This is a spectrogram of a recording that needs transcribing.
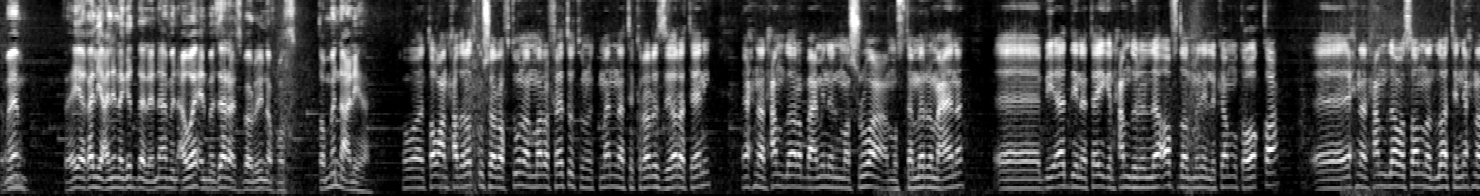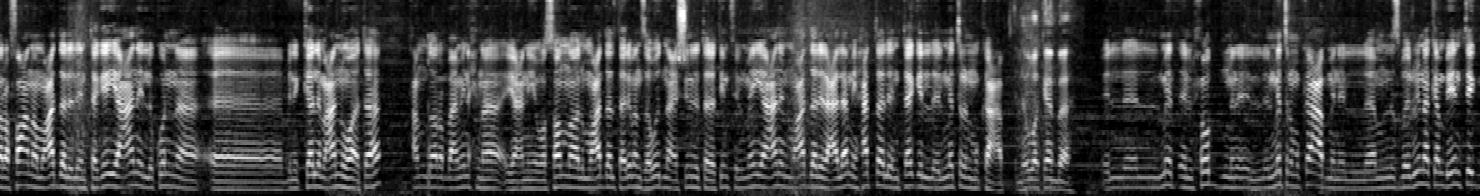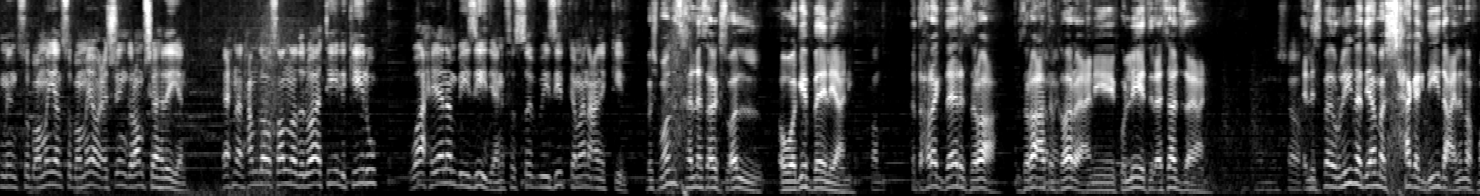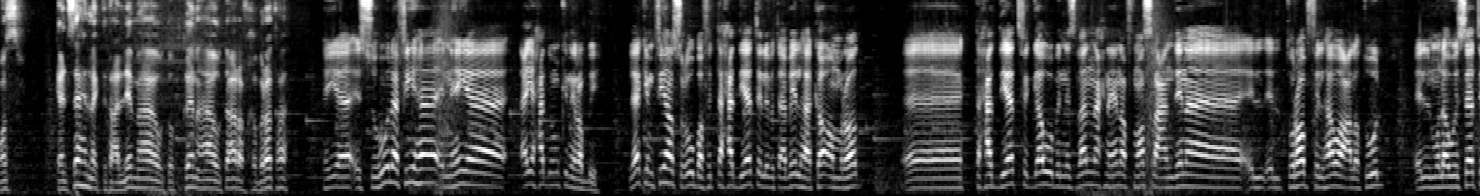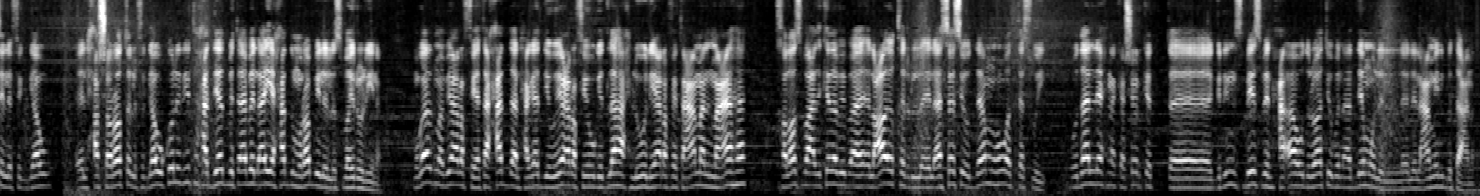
تمام؟ فهي غالية علينا جدا لأنها من أوائل مزارع الاسبيرولينا في مصر. طمنا عليها. هو طبعا حضراتكم شرفتونا المرة اللي فاتت ونتمنى تكرار الزيارة تاني. إحنا الحمد لله رب العالمين المشروع مستمر معانا. آه، بيأدي نتائج الحمد لله أفضل من اللي كان متوقع. إحنا الحمد لله وصلنا دلوقتي إن إحنا رفعنا معدل الإنتاجية عن اللي كنا آه، بنتكلم عنه وقتها. الحمد لله رب العالمين إحنا يعني وصلنا لمعدل تقريبا زودنا 20 ل 30% عن المعدل العالمي حتى لإنتاج ال- المتر المكعب. اللي هو كام بقى؟ الحوض من ال- المتر المكعب من من الاسبيرولينا كان بينتج من 700 ل 720 جرام شهريا. إحنا الحمد لله وصلنا دلوقتي لكيلو واحيانا بيزيد يعني في الصيف بيزيد كمان عن الكيلو. باشمهندس خليني أسألك سؤال. هو جه في بالي يعني. اتفضل. أنت حضرتك دارس زراعه زراعة تمام. القاهرة يعني كلية الأساتذة يعني. الاسبيرولينا دي مش حاجة جديدة علينا في مصر؟ كان سهل إنك تتعلمها وتتقنها وتعرف خبراتها؟ هي السهولة فيها إن هي أي حد ممكن يربيها لكن فيها صعوبة في التحديات اللي بتقابلها كأمراض. آه، تحديات في الجو بالنسبة لنا إحنا هنا في مصر عندنا ال- التراب في الهواء على طول الملوثات اللي في الجو. الحشرات اللي في الجو كل دي تحديات بتقابل أي حد مربي للسبايرولينا مجرد ما بيعرف يتحدى الحاجات دي ويعرف يوجد لها حلول يعرف يتعامل معاها خلاص بعد كده بيبقى العائق ال- الأساسي قدامه هو التسويق. وده اللي إحنا كشركة Green Space بنحققه دلوقتي وبنقدمه لل- للعميل بتاعنا.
